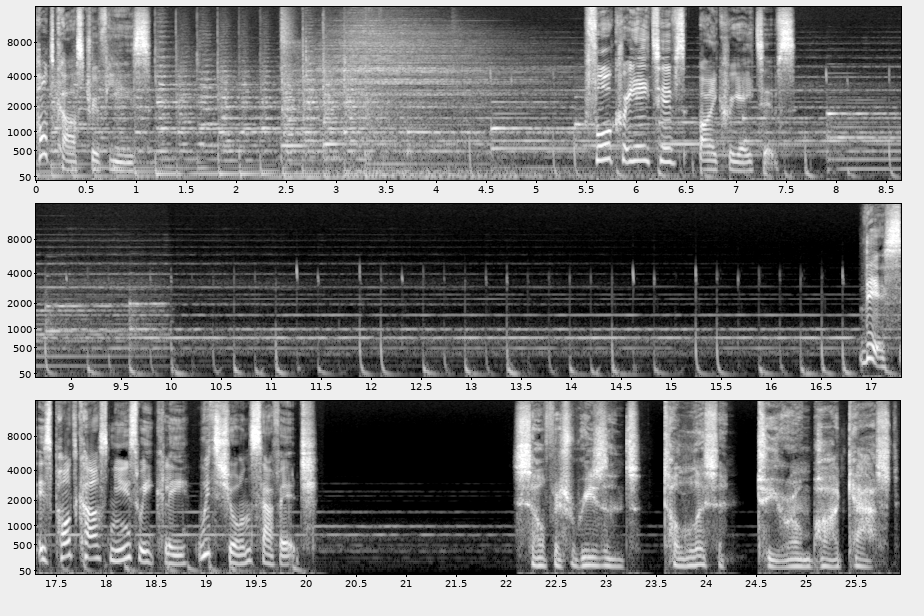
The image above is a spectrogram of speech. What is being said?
podcast reviews. For creatives by creatives. This is Podcast News Weekly with Sean Savage. Selfish reasons to listen to your own podcast.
